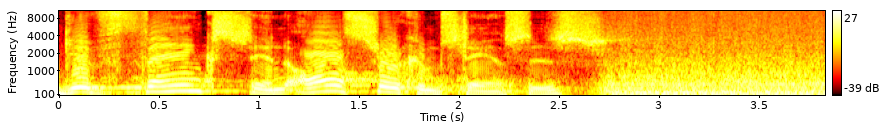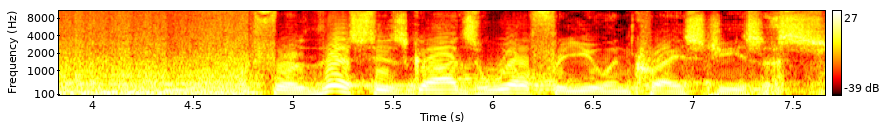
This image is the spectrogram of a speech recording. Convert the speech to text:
Give thanks in all circumstances, for this is God's will for you in Christ Jesus.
